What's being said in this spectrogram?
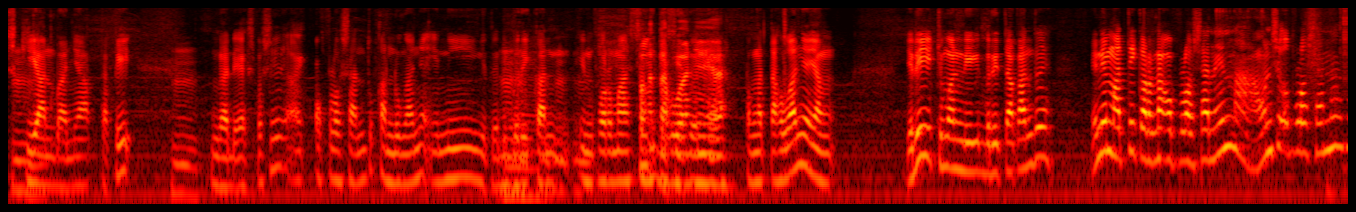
sekian banyak tapi Hmm. nggak diekspos ini eh, oplosan tuh kandungannya ini gitu Hmm, diberikan hmm, hmm. informasi Pengetahuannya ya. pengetahuannya yang jadi cuman diberitakan tuh ini mati karena oplosan ini naon sih oplosan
